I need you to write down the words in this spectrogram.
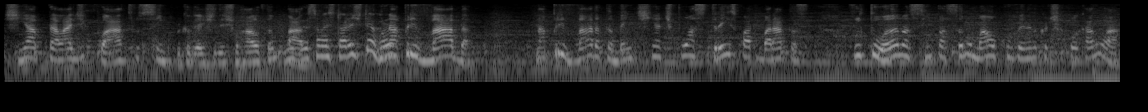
tinha pra lá de quatro, cinco, porque eu deixei, deixei o ralo tampado. Isso é uma história de terror. Na privada, na privada também tinha tipo umas três, quatro baratas flutuando assim, passando mal com o veneno que eu tinha colocado lá.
